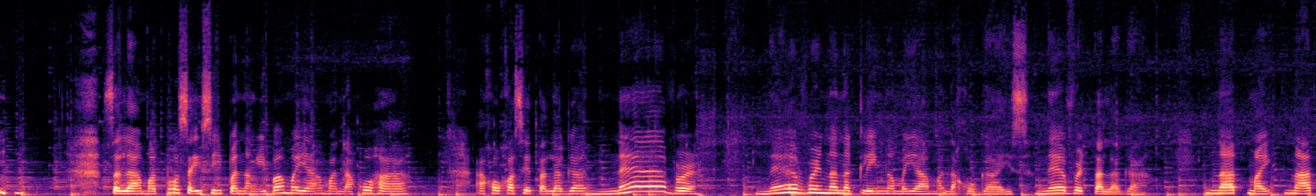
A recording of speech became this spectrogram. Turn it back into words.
Salamat po sa isipan ng iba. Mayaman ako ha. Ako kasi talaga never, never na nag-claim na mayaman ako guys. Never talaga. Not my, not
